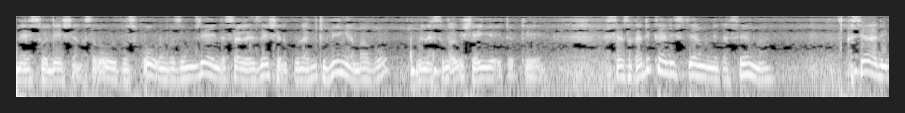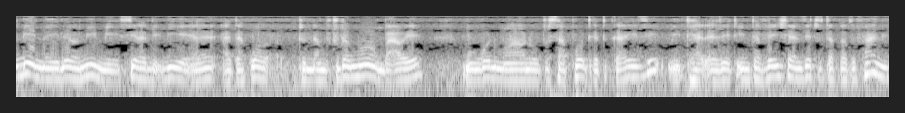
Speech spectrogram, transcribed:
Na isolation kwa sababu unapozungumzia industrialization kuna vitu vingi ambavyo vinasababisha hiyo itokee. Sasa katika list yangu nikasema CRDB nimeelewa mimi CRDB atakuwa tutamwomba awe miongoni mwa wanaotusupport katika hizi jitihada zetu, intervention zetu tutakazofanya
